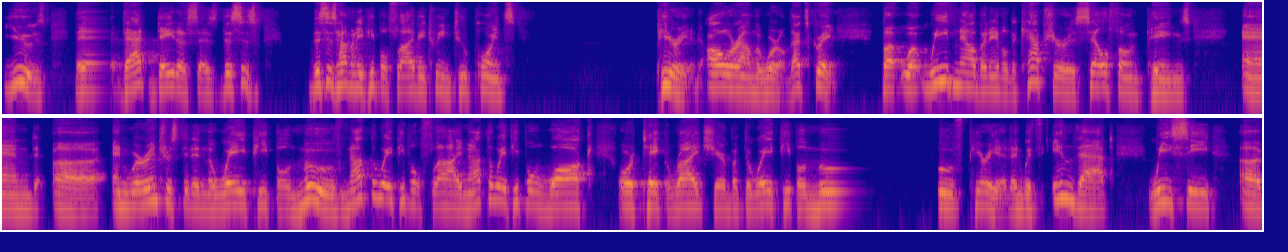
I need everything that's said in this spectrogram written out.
used. That that data says this is this is how many people fly between two points. Period, all around the world. That's great. But what we've now been able to capture is cell phone pings and uh, and we're interested in the way people move, not the way people fly, not the way people walk or take rideshare, but the way people move. Period. And within that, we see uh,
